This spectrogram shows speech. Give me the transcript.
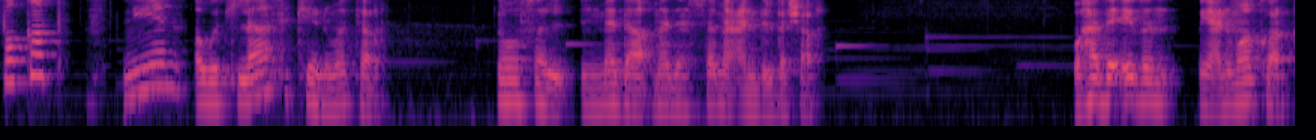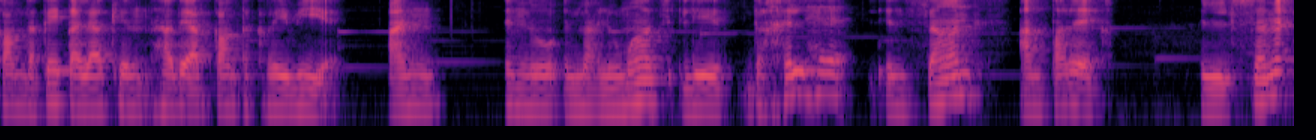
فقط 2 أو 3 كيلومتر توصل المدى مدى السمع عند البشر. وهذا أيضا يعني ماكو أرقام دقيقة لكن هذه أرقام تقريبية. عن إنه المعلومات اللي دخلها الإنسان عن طريق السمع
